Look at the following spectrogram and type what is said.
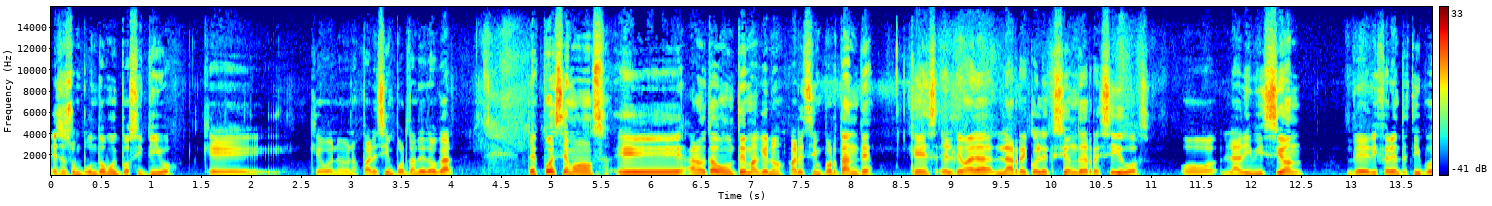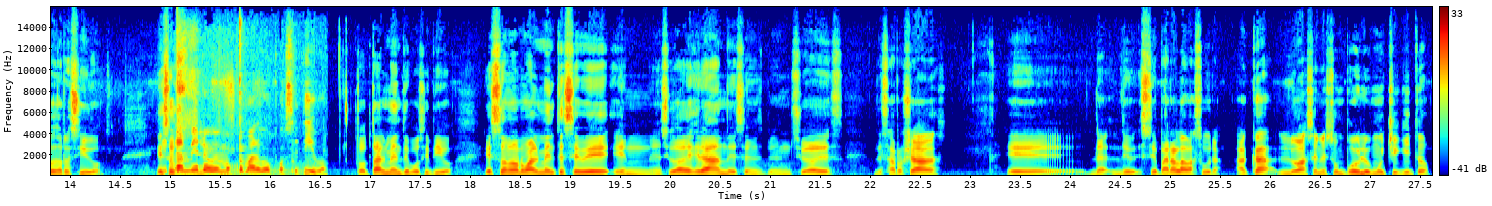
eso es un punto muy positivo que, que, bueno, nos parecía importante tocar. Después hemos eh, anotado un tema que nos parece importante, que es el tema de la, la recolección de residuos o la división de diferentes tipos de residuos. que también lo vemos como algo positivo. Totalmente positivo. Eso normalmente se ve en, en ciudades grandes, en, en ciudades desarrolladas, eh, de separar la basura. Acá lo hacen, es un pueblo muy chiquito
